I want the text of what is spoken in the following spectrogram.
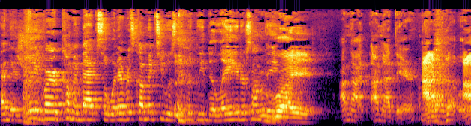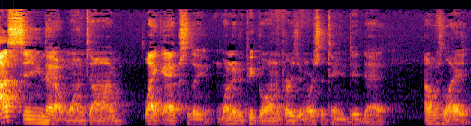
and there's reverb coming back. So whatever's coming to you is typically delayed or something. Right. I'm not. I'm not there. I'm not I. I seen that one time. Like actually, one of the people on the prison worship team did that. I was like,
